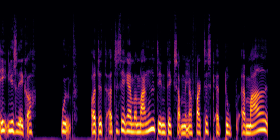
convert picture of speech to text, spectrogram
egentlig lægger ud. Og det, og det tænker jeg med mange af dine digtsamlinger faktisk, at du er meget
